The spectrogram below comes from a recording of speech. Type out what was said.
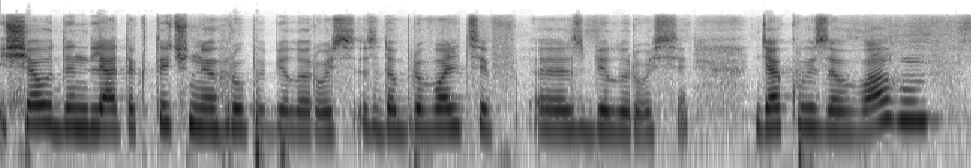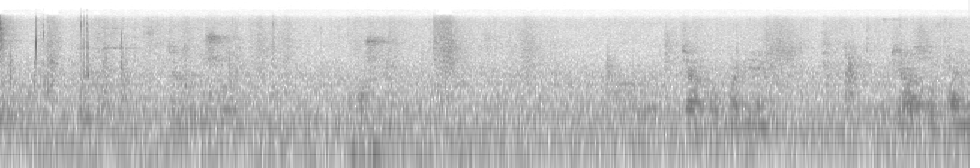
ще один для тактичної групи Білорусь з добровольців е, з Білорусі. Дякую за увагу. Дякую, пані. Дякую, пані.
